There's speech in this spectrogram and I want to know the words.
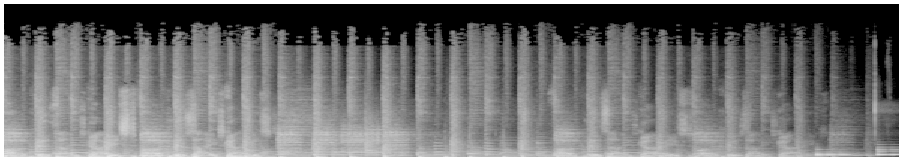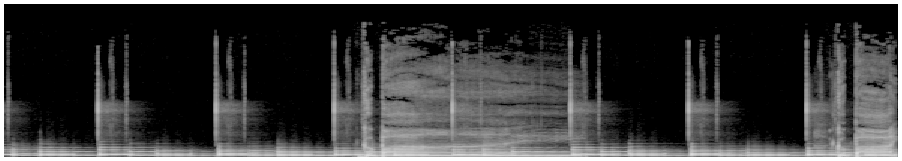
Fuck the Zeitgeist, fuck the Zeitgeist. The Zeitgeist, Zeitgeist. Goodbye. Goodbye.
